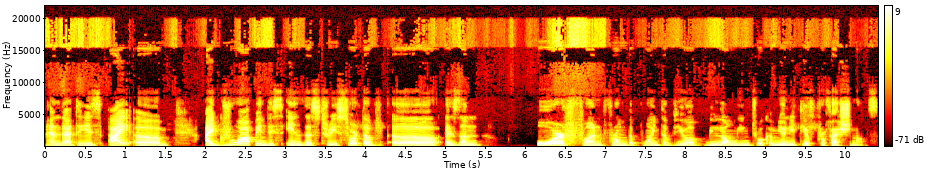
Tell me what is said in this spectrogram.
and that is I. Um, I grew up in this industry sort of uh, as an orphan from the point of view of belonging to a community of professionals.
